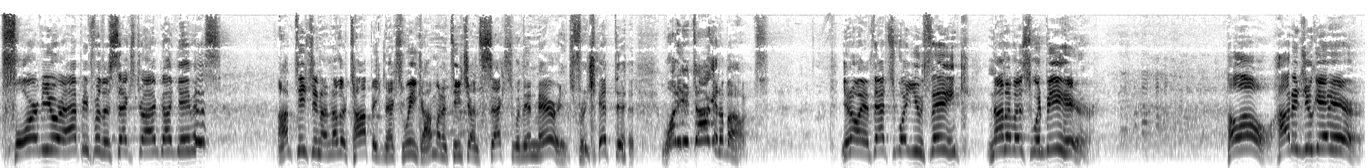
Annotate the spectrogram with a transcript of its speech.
Four of you are happy for the sex drive God gave us? I'm teaching another topic next week. I'm going to teach on sex within marriage. Forget the. What are you talking about? You know, if that's what you think, none of us would be here. Hello, how did you get here?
